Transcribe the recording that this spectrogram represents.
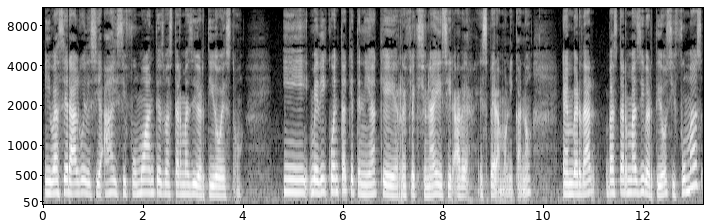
iba a hacer algo y decía, ay, si fumo antes va a estar más divertido esto. Y me di cuenta que tenía que reflexionar y decir, a ver, espera, Mónica, ¿no? En verdad va a estar más divertido si fumas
